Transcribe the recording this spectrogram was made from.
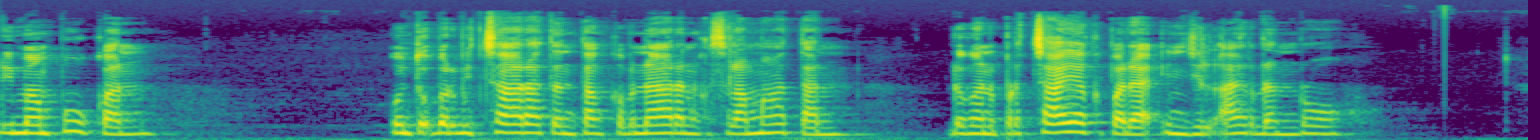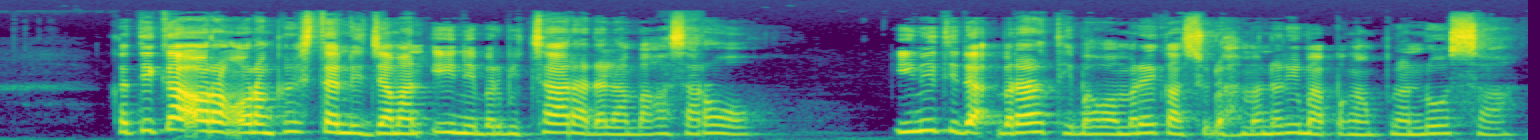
dimampukan untuk berbicara tentang kebenaran keselamatan dengan percaya kepada Injil air dan roh. Ketika orang-orang Kristen di zaman ini berbicara dalam bahasa roh, ini tidak berarti bahwa mereka sudah menerima pengampunan dosa,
